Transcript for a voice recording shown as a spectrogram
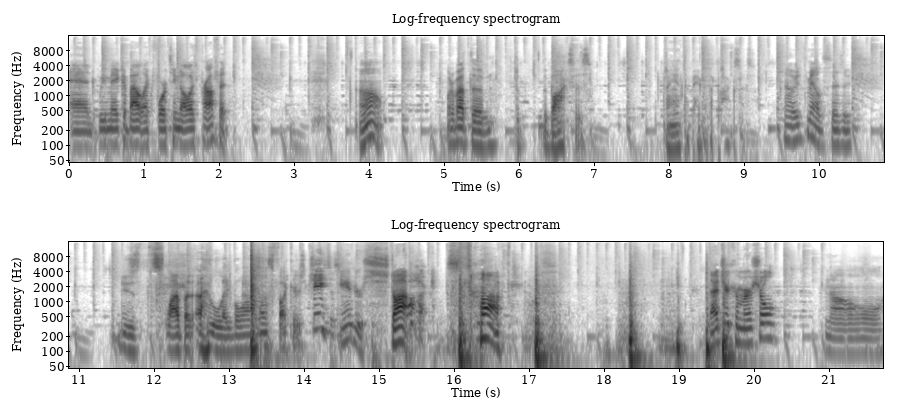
And we make about like $14 profit. Oh, what about the the, the boxes? Do I have to pay for the boxes? No, we just mail the scissors. You just slap a, a label on those fuckers. Jesus! Andrew, stop. Fuck. Stop. That's your commercial? No.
